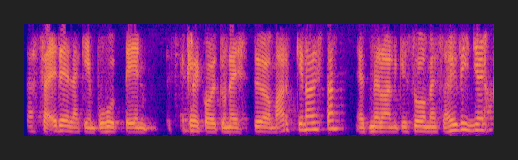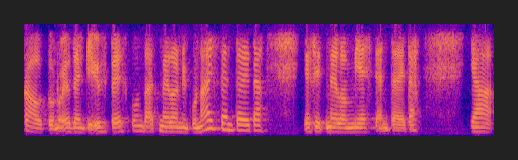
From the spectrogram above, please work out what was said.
tässä edelläkin puhuttiin segregoituneista työmarkkinoista, että meillä on ainakin Suomessa hyvin jakautunut jotenkin yhteiskunta, että meillä on niin kuin naisten töitä ja sitten meillä on miesten töitä. Ja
